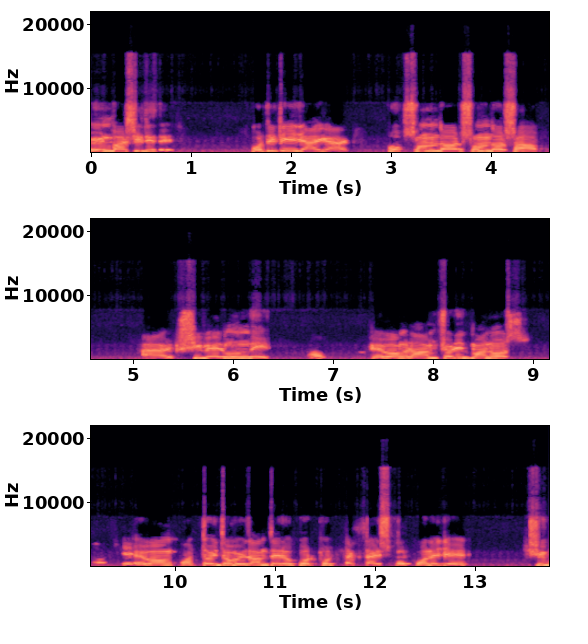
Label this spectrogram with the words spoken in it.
ইউনিভার্সিটিতে প্রতিটি জায়গায় খুব সুন্দর সুন্দর সব। শিবের মন্দির। এবং রামচরিত মানুষ এবং অদ্বৈত বেদান্তের উপর প্রত্যেকটা স্কুল, কলেজে শিব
